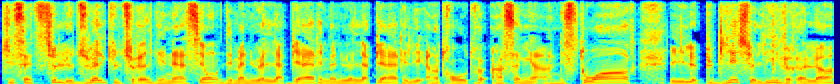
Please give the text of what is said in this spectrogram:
qui s'intitule Le duel culturel des nations d'Emmanuel Lapierre. Emmanuel Lapierre, il est entre autres enseignant en histoire et il a publié ce livre-là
